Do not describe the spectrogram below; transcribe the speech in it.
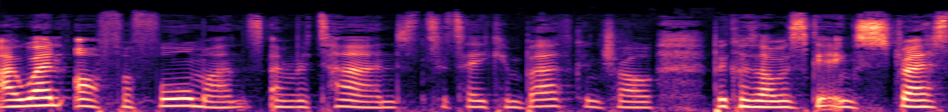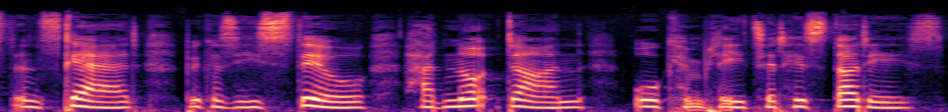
I went off for four months and returned to taking birth control because I was getting stressed and scared because he still had not done or completed his studies.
